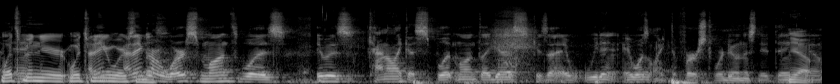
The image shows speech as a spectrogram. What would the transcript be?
what's been your What's I been think, your worst? Month? I think our best? worst month was it was kind of like a split month, I guess, because we didn't. It wasn't like the first we're doing this new thing. Yeah. You know?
